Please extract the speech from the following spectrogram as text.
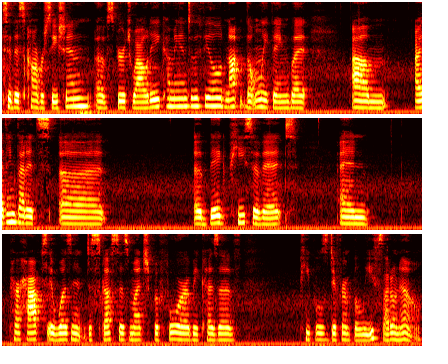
to this conversation of spirituality coming into the field. Not the only thing, but um, I think that it's a, a big piece of it. And perhaps it wasn't discussed as much before because of people's different beliefs. I don't know.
